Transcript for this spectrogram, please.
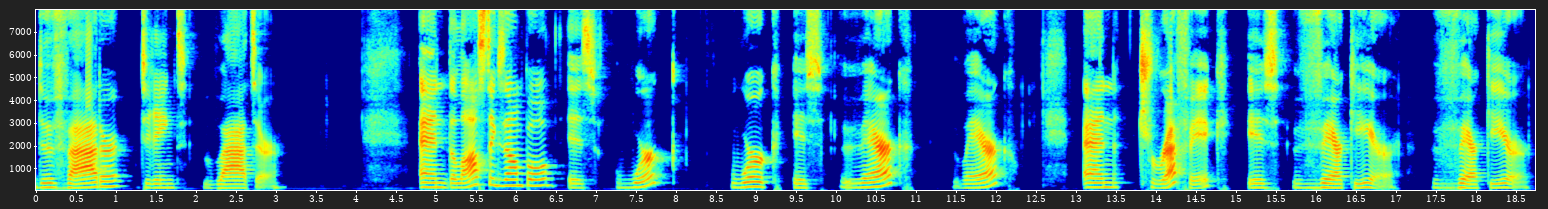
De vader drinkt water. And the last example is work. Work is werk, werk. And traffic is verkeer, verkeer.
